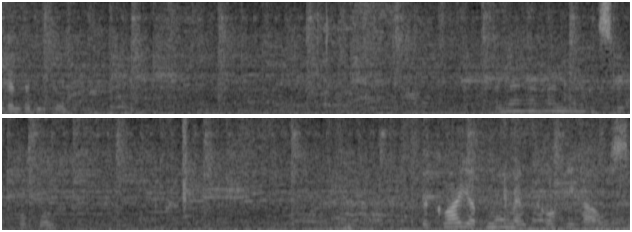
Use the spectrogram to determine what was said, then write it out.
Ang ganda dito. Ayan, sweet couple. The Quiet Moment Coffee House.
